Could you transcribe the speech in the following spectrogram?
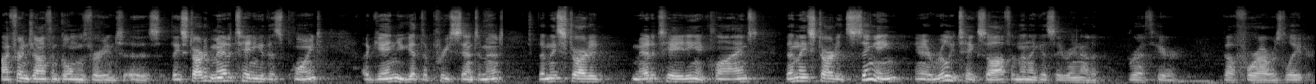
My friend Jonathan Goldman was very into this. They started meditating at this point. Again, you get the pre-sentiment. Then they started meditating and climbs. Then they started singing, and it really takes off. And then I guess they ran out of breath here about four hours later.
